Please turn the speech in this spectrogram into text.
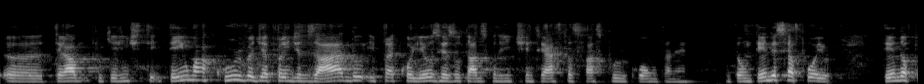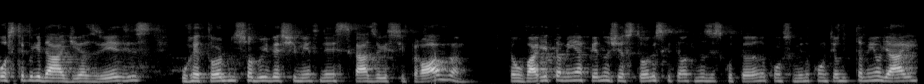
uh, terá, porque a gente te, tem uma curva de aprendizado e para colher os resultados quando a gente, entre aspas, faz por conta, né? Então, tendo esse apoio, tendo a possibilidade, às vezes o retorno sobre o investimento, nesse caso, ele se prova, então vale também a pena os gestores que estão aqui nos escutando, consumindo conteúdo, também olharem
